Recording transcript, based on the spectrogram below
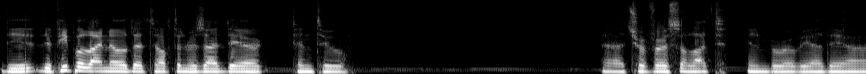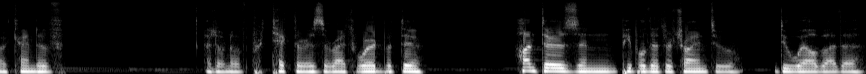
The the people I know that often reside there tend to uh, traverse a lot in Barovia. They are kind of I don't know if protector is the right word, but they're hunters and people that are trying to do well by the,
